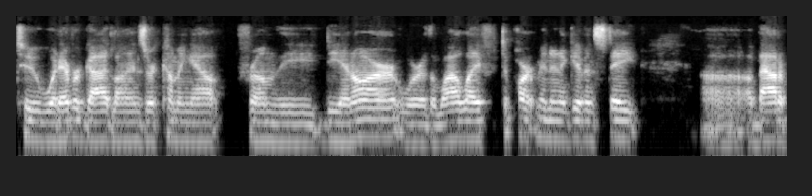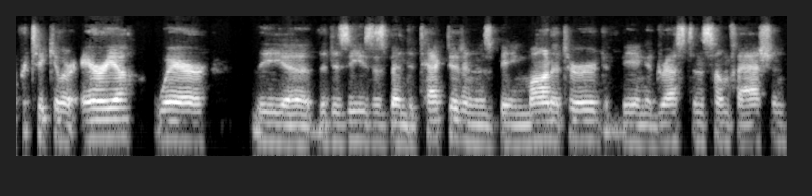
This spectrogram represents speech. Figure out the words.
to whatever guidelines are coming out from the DNR or the wildlife department in a given state uh, about a particular area where the uh, the disease has been detected and is being monitored, being addressed in some fashion.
